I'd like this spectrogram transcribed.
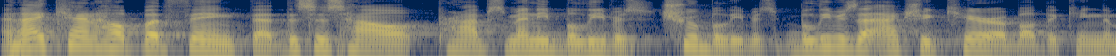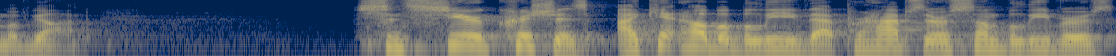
And I can't help but think that this is how perhaps many believers, true believers, believers that actually care about the kingdom of God, sincere Christians, I can't help but believe that perhaps there are some believers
